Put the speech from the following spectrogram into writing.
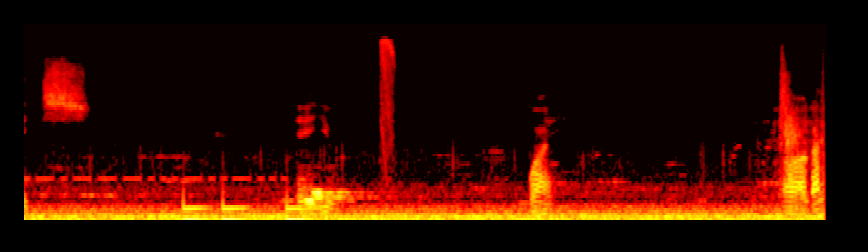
X. Eh, you. Y. Oh, kan?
